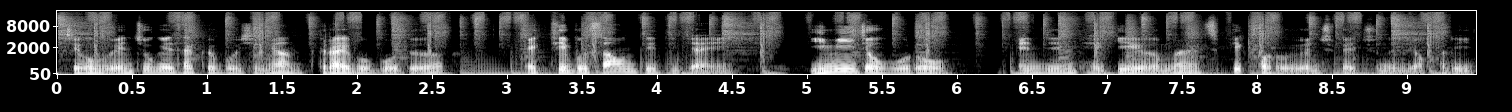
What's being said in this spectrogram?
지금 왼쪽에 살펴보시면 드라이브 모드, 액티브 사운드 디자인, 임의적으로 엔진 배기음을 스피커로 연출해 주는 역할이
